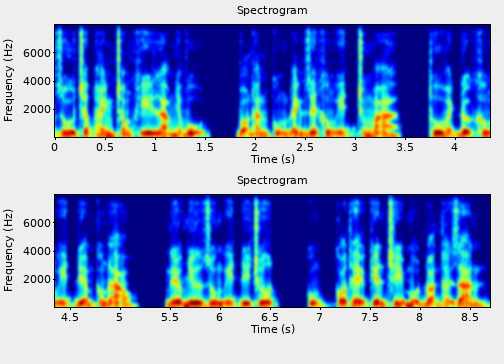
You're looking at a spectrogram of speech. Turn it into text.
dù chấp hành trong khi làm nhiệm vụ, bọn hắn cũng đánh giết không ít trùng ma, thu hoạch được không ít điểm công lao, nếu như dùng ít đi chút, cũng có thể kiên trì một đoạn thời gian,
